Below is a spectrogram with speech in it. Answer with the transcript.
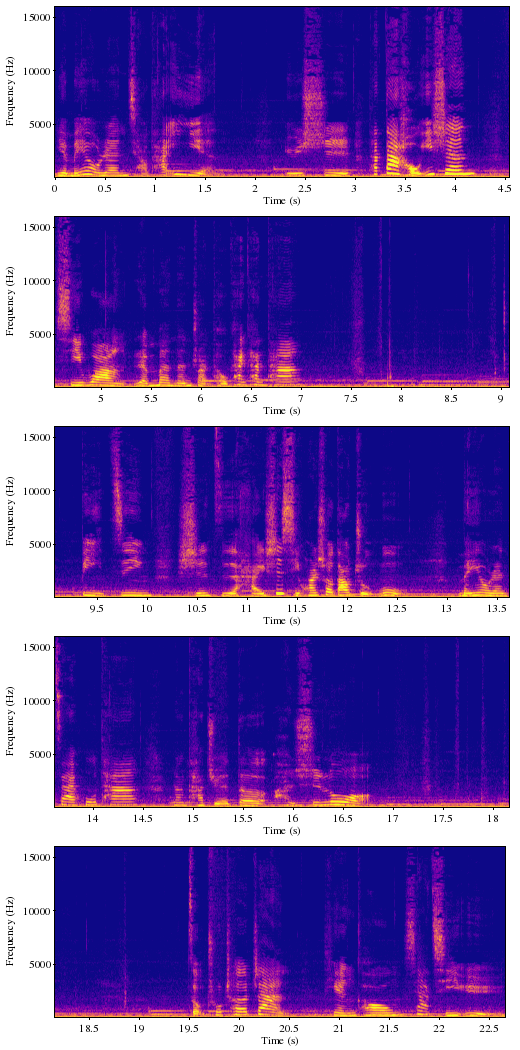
也没有人瞧他一眼。于是他大吼一声，希望人们能转头看看他。毕竟狮子还是喜欢受到瞩目。没有人在乎他，让他觉得很失落。走出车站，天空下起雨，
